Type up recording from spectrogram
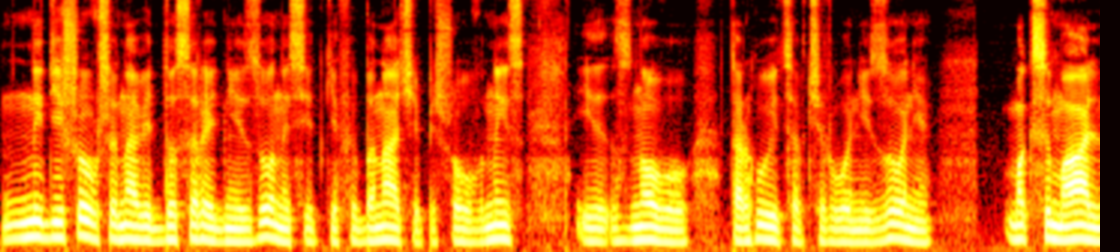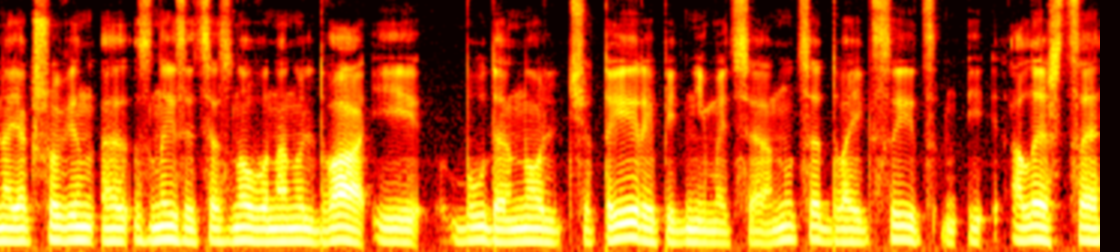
не дійшовши навіть до середньої зони сітки Фібоначчі, пішов вниз і знову торгується в червоній зоні. Максимально, якщо він е, знизиться знову на 0,2 і буде 0,4 підніметься, ну це 2 ікси, але ж це,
